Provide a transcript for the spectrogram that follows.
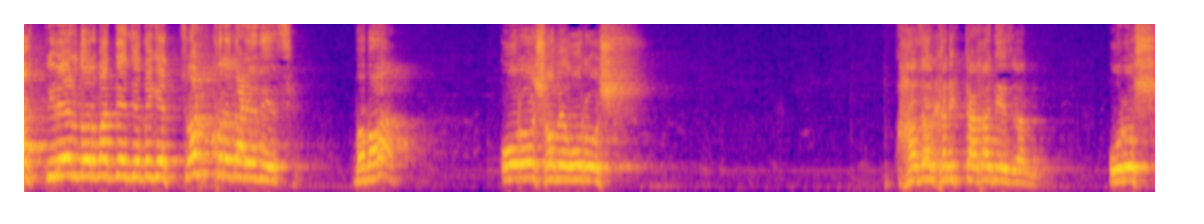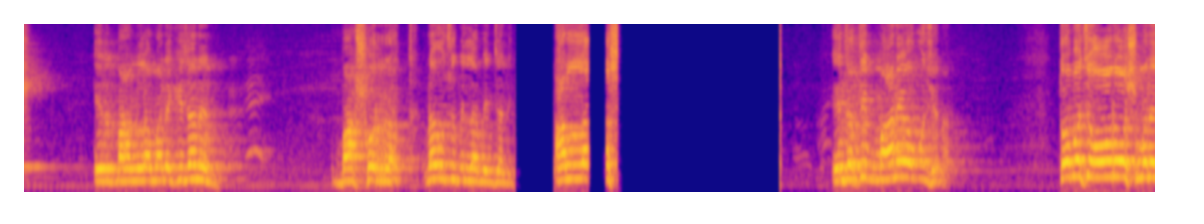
এক পীরের দরবার দিয়ে যেতে গিয়ে চট করে দাঁড়িয়ে দিয়েছে। বাবা, ওরস হবে ওরস। হাজার খানিক টাকা দিয়ে যান। ওরস এর বাংলা মানে কি জানেন? বাসর রাত। নাউজুবিল্লাহ মিন জালিক। আল্লাহ এ জাতি মানেও বুঝে না। তো বলছে, ওরস মানে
